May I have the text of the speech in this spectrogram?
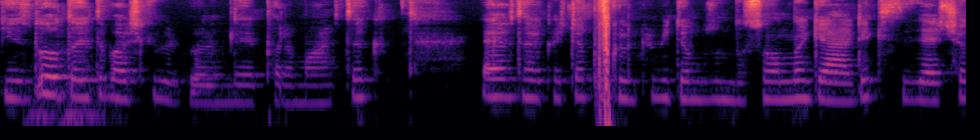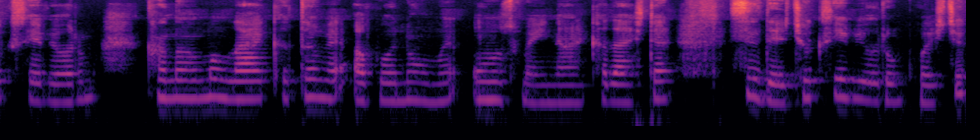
Gizli odayı da başka bir bölümde yaparım artık. Evet arkadaşlar bugünkü videomuzun da sonuna geldik. Sizleri çok seviyorum. Kanalıma like atın ve abone olmayı unutmayın arkadaşlar. Sizleri çok seviyorum. Hoşçakalın.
